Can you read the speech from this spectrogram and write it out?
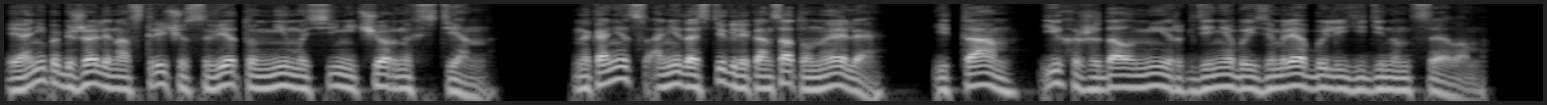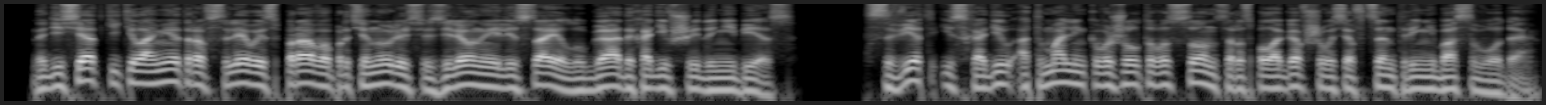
И они побежали навстречу свету мимо сине-черных стен. Наконец они достигли конца туннеля, и там их ожидал мир, где небо и земля были единым целым. На десятки километров слева и справа протянулись зеленые леса и луга, доходившие до небес. Свет исходил от маленького желтого солнца, располагавшегося в центре небосвода.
